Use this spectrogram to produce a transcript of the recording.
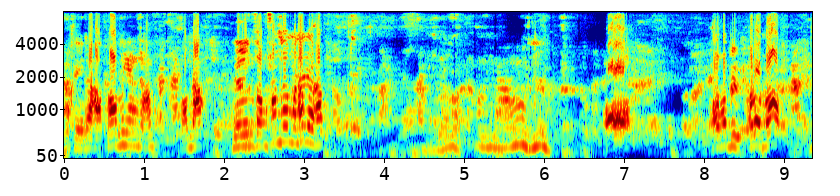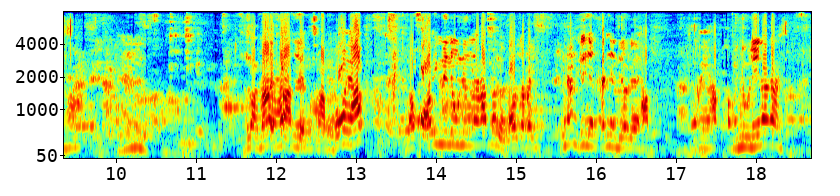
โอเคนะครับพร้อมไหมยังครับพร้อมละหนึ่งสองสามเริ่มมาได้เลยครับอืมอืมอ๋อวาซาบิอร่อยมากนะฮะอืมอร่อยมากนะคปารับกเต็มคำโอ้ยครับ เราขออีกเมนูหนึ่งนะครับแล้วเดี๋ยวเราจะไปนั่งกินกันอย่างเดียวเลยครับ โอเคครับ ขอเมนูนี้แล้วกันอืม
